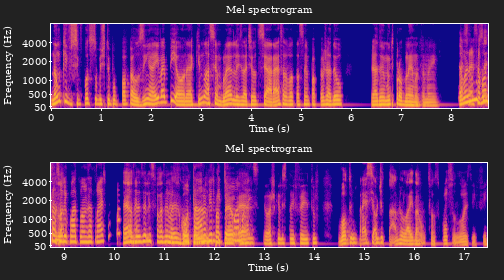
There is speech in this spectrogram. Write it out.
Não que se fosse substituir por papelzinho, aí vai pior, né? Aqui na Assembleia Legislativa do Ceará, essa votação em papel já deu, já deu muito problema também. É, essa, essa votação de quatro anos atrás foi papel, É, às né? vezes eles fazem eles lá, eles contaram, viram que tinha uma é, mais. Eu acho que eles têm feito voto impresso e auditável lá e dá umas confusões, enfim.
